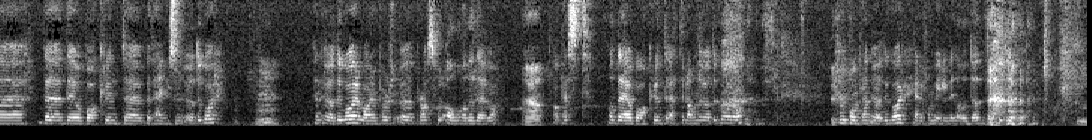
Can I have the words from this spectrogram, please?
eh, Det, det er jo bakgrunnen til betegnelsen ødegård. Mm. En ødegård var en plass hvor alle hadde daua Ja. av pest. Og det er jo bakgrunnen til etternavnet Ødegård òg. For du kom fra en ødegård, hele familien din hadde dødd. Nå. Så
